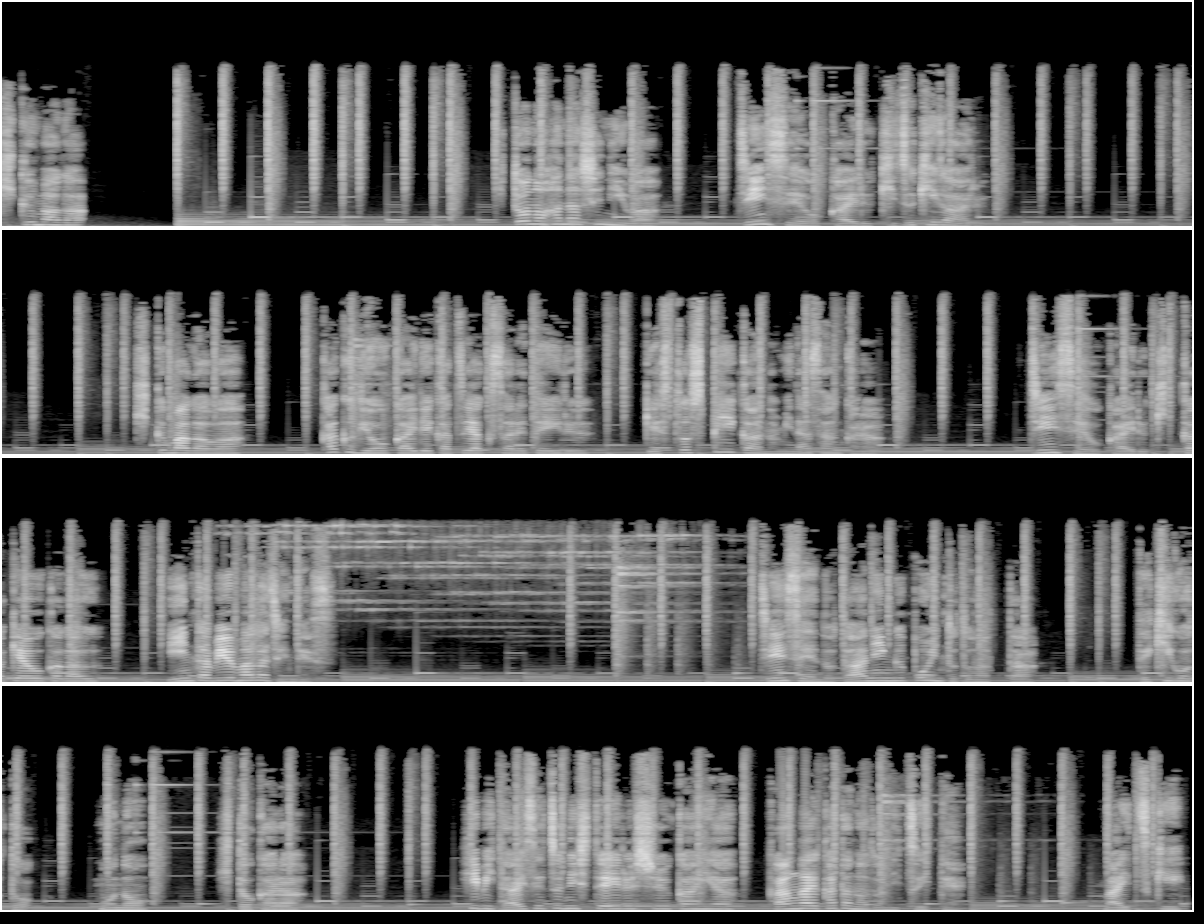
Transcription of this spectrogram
菊間が人の話には人生を変える気づきがある。菊間がは各業界で活躍されているゲストスピーカーの皆さんから人生を変えるきっかけを伺うインタビューマガジンです。人生のターニングポイントとなった出来事、物、人から日々大切にしている習慣や考え方などについて毎月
